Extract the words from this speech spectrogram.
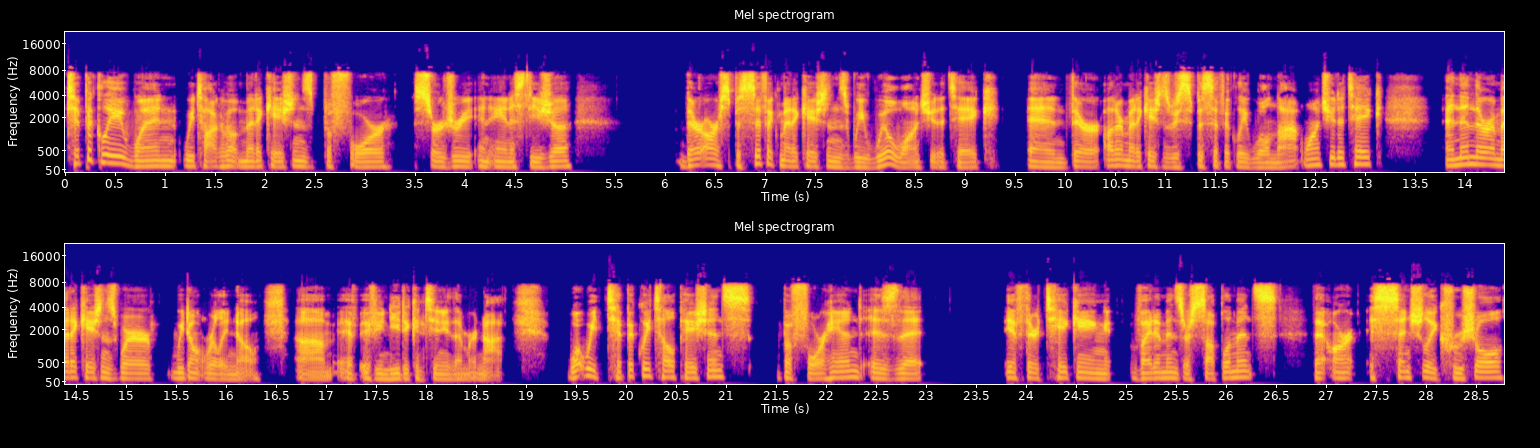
Typically, when we talk about medications before surgery and anesthesia, there are specific medications we will want you to take, and there are other medications we specifically will not want you to take. And then there are medications where we don't really know um, if, if you need to continue them or not. What we typically tell patients beforehand is that if they're taking vitamins or supplements that aren't essentially crucial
